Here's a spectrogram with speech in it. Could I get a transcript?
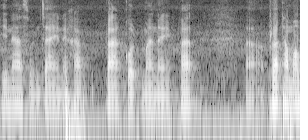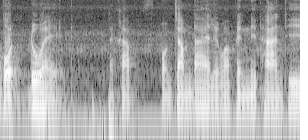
ที่น่าสนใจนะครับ ปรากฏมาในพระพระธรรมบทด้วยนะครับ ผมจำได้เลยว่าเป็นนิทานที่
